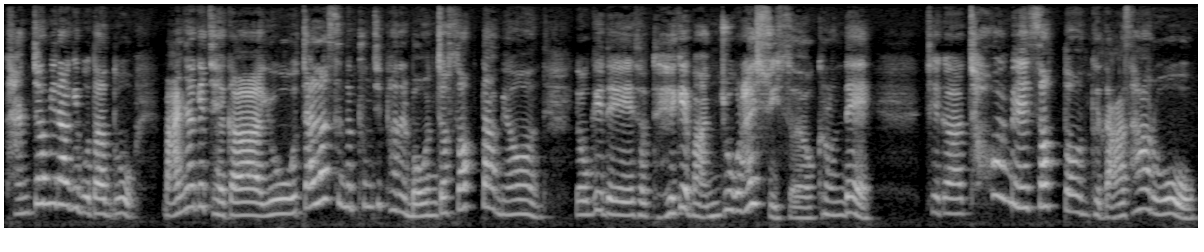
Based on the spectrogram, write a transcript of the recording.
단점이라기보다도 만약에 제가 요 잘라 쓰는 풍지판을 먼저 썼다면 여기에 대해서 되게 만족을 할 수 있어요. 그런데 제가 처음에 썼던 그 나사로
